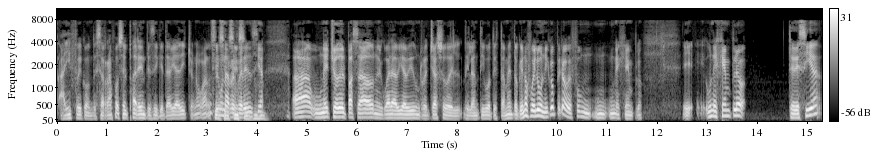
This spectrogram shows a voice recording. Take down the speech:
ahí fue donde cerramos el paréntesis que te había dicho, ¿no? Van a ser una referencia a un hecho del pasado en el cual había habido un rechazo del, Antiguo Testamento, que no fue el único, pero fue un ejemplo. Eh, un ejemplo, te decía,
